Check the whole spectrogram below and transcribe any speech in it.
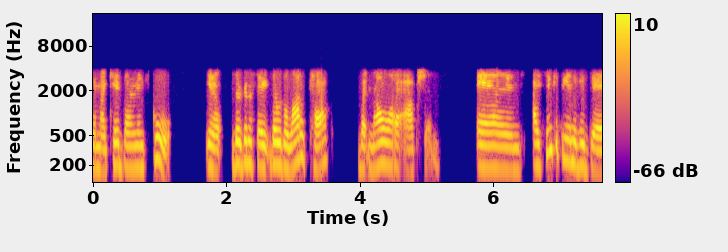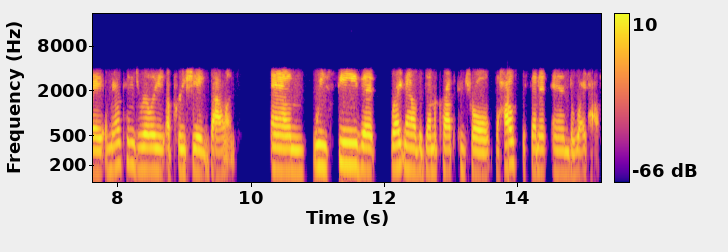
and my kids aren't in school. You know, they're going to say there was a lot of talk, but not a lot of action. And I think at the end of the day, Americans really appreciate balance. And we see that right now the Democrats control the House, the Senate, and the White House.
